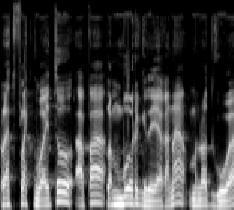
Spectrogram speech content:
red flag gua itu apa lembur gitu ya karena menurut gua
